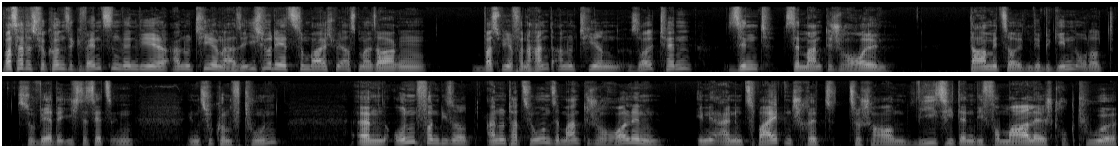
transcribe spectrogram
Was hat es für Konsequenzen, wenn wir annotieren? Also ich würde jetzt zum Beispiel erstmal sagen, was wir von Hand annotieren sollten, sind semantische Rollen. Damit sollten wir beginnen oder so werde ich das jetzt in, in Zukunft tun. Ähm, und von dieser Annotation semantischer Rollen in einem zweiten Schritt zu schauen, wie sieht denn die formale Struktur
